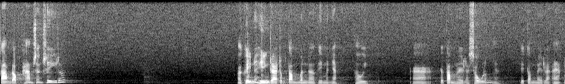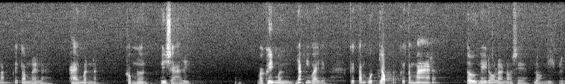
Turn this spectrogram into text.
Tam độc tham sân si đó. Và khi nó hiện ra trong tâm mình đó thì mình nhắc thôi à cái tâm này là xấu lắm nha cái tâm này là ác lắm cái tâm này là hại mình không nên hỷ xả đi và khi mình nhắc như vậy, cái tâm bực dọc cái tâm ma đó, tự ngay đó là nó sẽ đoạn diệt liền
